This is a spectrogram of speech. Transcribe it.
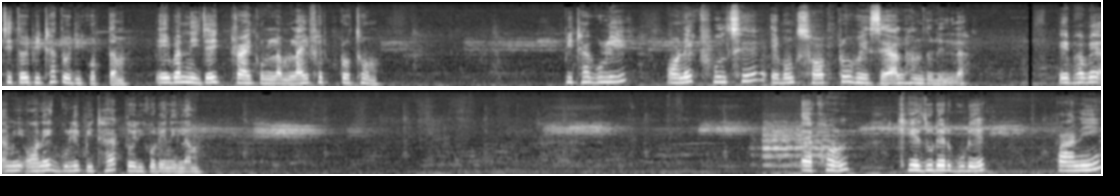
চিতই পিঠা তৈরি করতাম। এইবার নিজেই ট্রাই করলাম লাইফের প্রথম। পিঠাগুলি অনেক ফুলছে এবং সফটও হয়েছে, আলহামদুলিল্লাহ। এভাবে আমি অনেকগুলি পিঠা তৈরি করে নিলাম। এখন খেজুরের গুড়ে পানি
